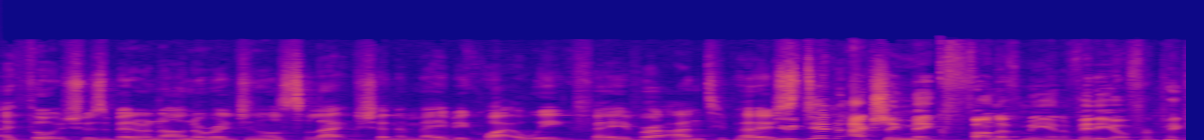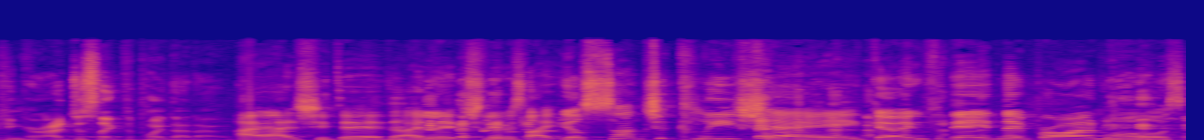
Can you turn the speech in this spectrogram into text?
I thought she was a bit of an unoriginal selection and maybe quite a weak favourite, anti post. You did actually make fun of me in a video for picking her. I'd just like to point that out. I actually did. I literally was like, "You're such a cliche, going for the Aidan O'Brien horse."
